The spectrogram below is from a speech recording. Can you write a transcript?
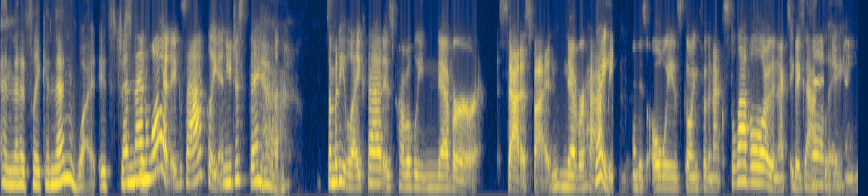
And then it's like, and then what? It's just And then like, what? Exactly. And you just think yeah. like, somebody like that is probably never satisfied, never happy, right. and is always going for the next level or the next big exactly. thing. And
